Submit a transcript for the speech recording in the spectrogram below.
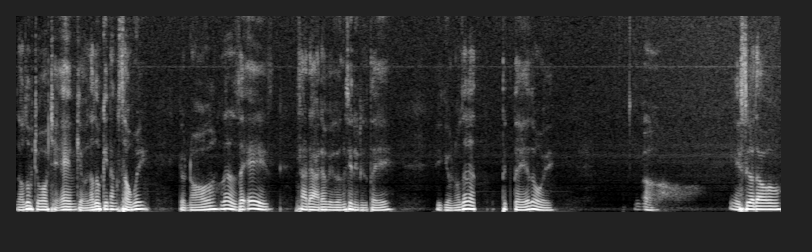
Giáo dục cho trẻ em kiểu giáo dục kỹ năng sống ấy Kiểu nó rất là dễ Xa đà theo cái hướng hình thực tế. Thì kiểu nó rất là thực tế rồi. Ờ Ngày xưa tao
